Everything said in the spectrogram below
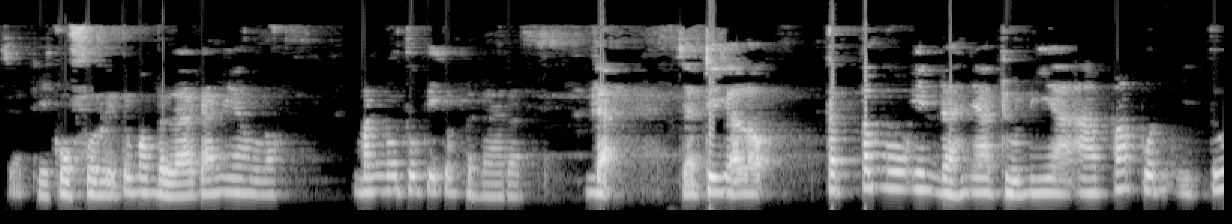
Jadi kufur itu membelakangi Allah. Menutupi kebenaran. Tidak. Jadi kalau ketemu indahnya dunia apa pun itu,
